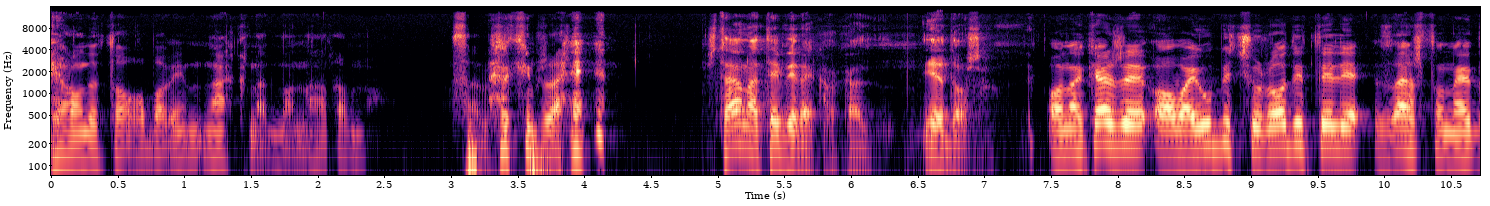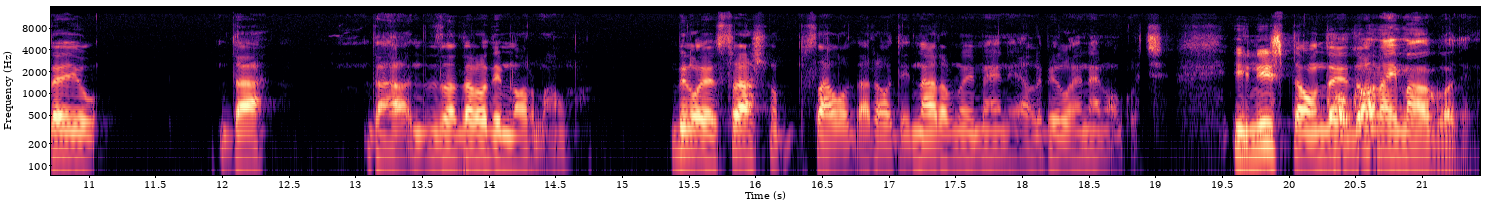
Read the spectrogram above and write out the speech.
I ja onda to obavim naknadno, naravno, sa velikim žaljenjem. Šta je ona tebi rekao kad je došla? Ona kaže, ovaj, ubiću roditelje, zašto ne daju da, da, da, da rodim normalno. Bilo je strašno stalo da rodi, naravno i meni, ali bilo je nemoguće. I ništa, onda je... Koliko ona imala godina?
